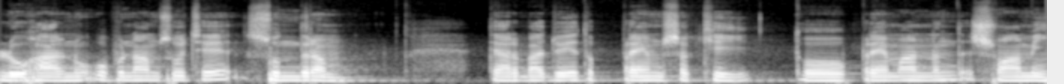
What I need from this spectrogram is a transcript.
લુહારનું ઉપનામ શું છે? સુંદરમ. ત્યારબાદ જોઈએ તો પ્રેમ સખી, તો પ્રેમાનંદ સ્વામી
